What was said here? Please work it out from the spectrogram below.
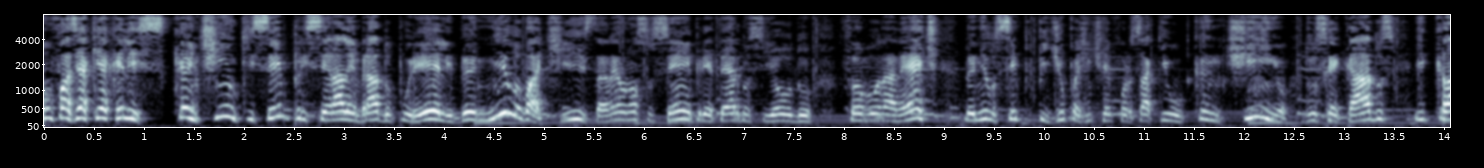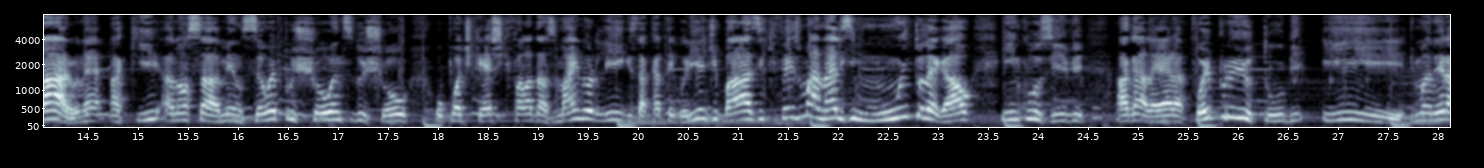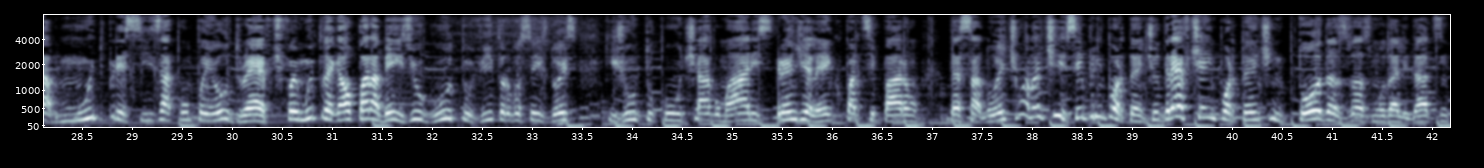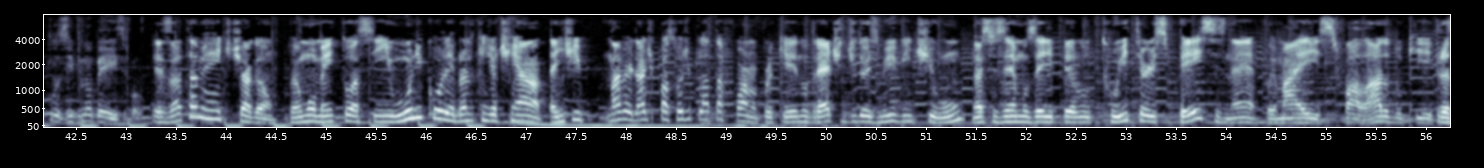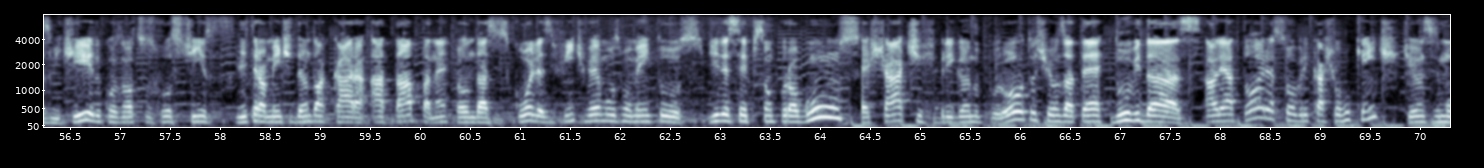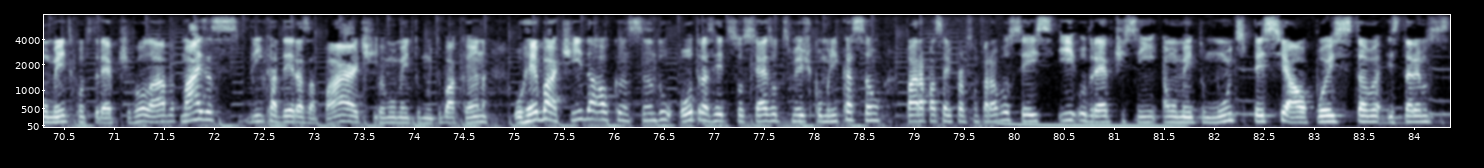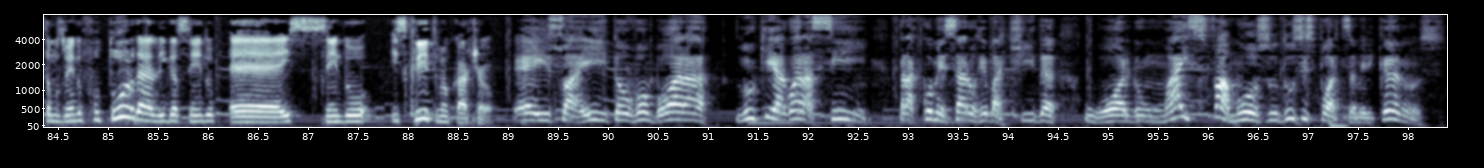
Vamos fazer aqui aquele cantinho que sempre será lembrado por ele, Danilo Batista, né? O nosso sempre eterno CEO do Fambonanet. Danilo sempre pediu para a gente reforçar aqui o cantinho dos recados e claro, né? Aqui a nossa menção é pro show antes do show, o podcast que fala das minor leagues, da categoria de base, que fez uma análise muito legal e inclusive a galera foi pro YouTube e de maneira muito precisa acompanhou o draft. Foi muito legal, parabéns, o Guto, Vitor, vocês dois que junto com o Thiago Mares, grande elenco, participaram dessa noite. Uma noite sempre importante. O draft é importante em todas as modalidades, inclusive no beisebol. Exatamente, Thiagão. Foi um momento assim único, lembrando que a gente já tinha. A gente, na verdade, passou de plataforma, porque no draft de 2021 nós fizemos ele pelo Twitter Spaces, né? Foi mais falado do que transmitido, com os nossos rostinhos literalmente dando a cara à tapa, né? Falando das escolhas. Enfim, tivemos momentos de decepção por alguns, é, chat brigando por outros, tivemos até dúvidas aleatórias sobre cachorro quente. Tivemos esse momento enquanto o draft rolava, mas as brincadeiras à parte, foi um momento muito bacana. O Rebatida alcançando outras redes sociais, meios de comunicação para passar informação para vocês. E o draft, sim, é um momento muito especial, pois estaremos, estamos vendo o futuro da liga sendo, é, sendo escrito, meu caro Thiago. É isso aí, então vambora. Luke, agora sim, para começar o Rebatida, o órgão mais famoso dos esportes americanos.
